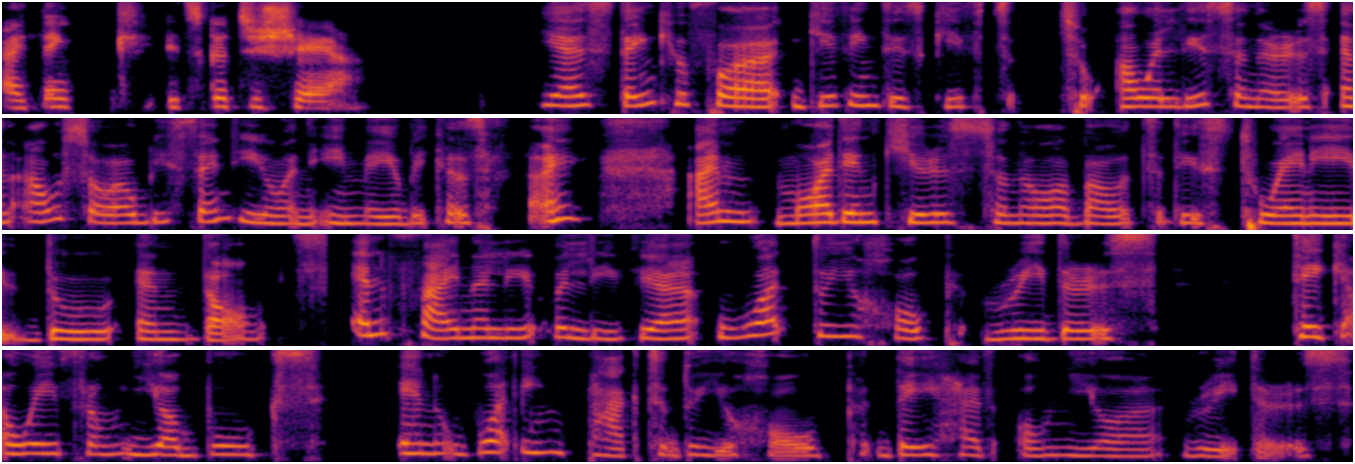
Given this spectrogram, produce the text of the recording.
I think it's good to share. Yes, thank you for giving this gift to our listeners and also I'll be sending you an email because I I'm more than curious to know about these 20 do and don'ts. And finally, Olivia, what do you hope readers take away from your books and what impact do you hope they have on your readers?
